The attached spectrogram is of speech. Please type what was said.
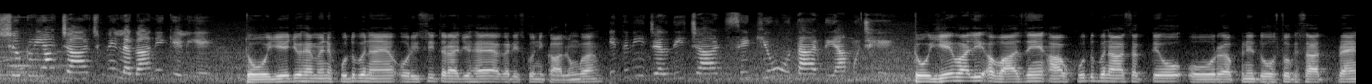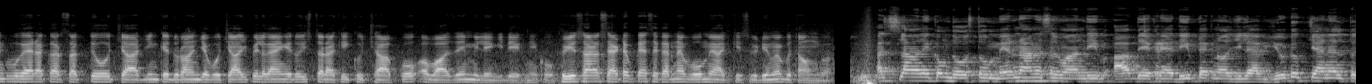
शुक्रिया चार्ज पे लगाने के लिए। तो ये जो है मैंने खुद बनाया और इसी तरह जो है अगर इसको निकालूँगा। इतनी जल्दी चार्ज से क्यों उतार दिया मुझे? तो ये वाली आवाज़ें आप खुद बना सकते हो और अपने दोस्तों के साथ प्रैंक वगैरह कर सकते हो। चार्जिंग के दौरान जब वो चार्ज पे लगाएँगे तो इस तरह की कुछ आपको आवाज़ें मिलेंगी देखने को। तो ये सारा सेटअप कैसे करना है वो मैं आज की इस वीडियो में बताऊँगा। असलम दोस्तों मेरा नाम है सलमान दीप। आप देख रहे हैं Deep technology lab YouTube channel. तो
